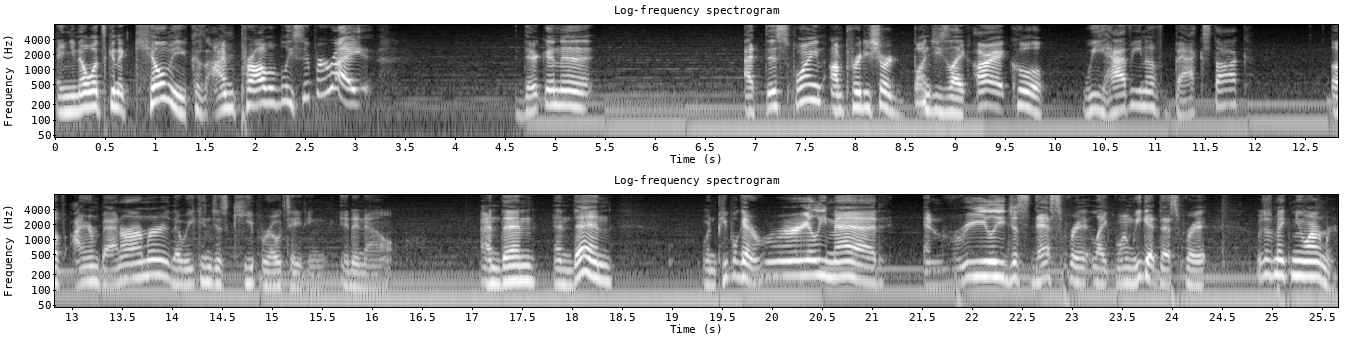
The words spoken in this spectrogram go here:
And you know what's gonna kill me? Because I'm probably super right. They're gonna. At this point, I'm pretty sure Bungie's like, all right, cool. We have enough backstock of Iron Banner armor that we can just keep rotating in and out. And then and then when people get really mad and really just desperate, like when we get desperate, we'll just make new armor.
